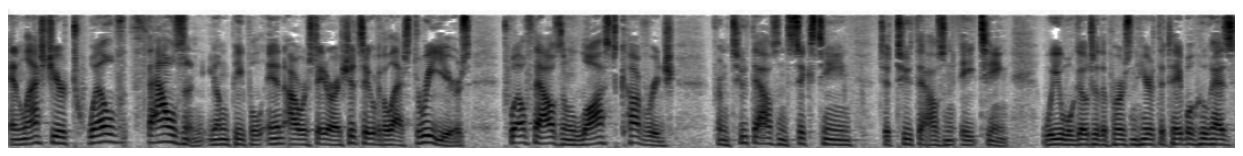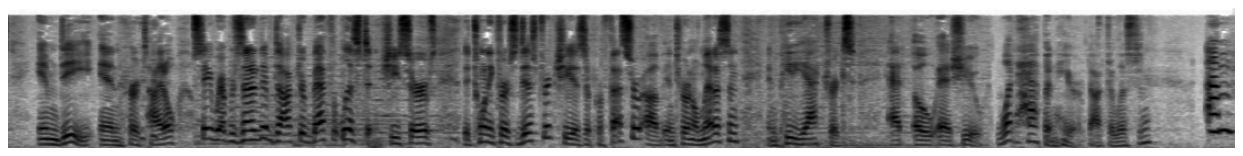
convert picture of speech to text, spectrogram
And last year, 12,000 young people in our state, or I should say over the last three years, 12,000 lost coverage from 2016 to 2018. We will go to the person here at the table who has MD in her title. State Representative Dr. Beth Liston. She serves the 21st District. She is a professor of internal medicine and pediatrics at OSU. What happened here, Dr. Liston? Um,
